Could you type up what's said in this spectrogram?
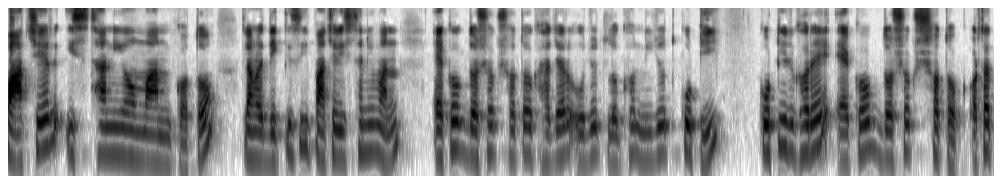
পাঁচের স্থানীয় মান কত? তাহলে আমরা দেখতেছি পাঁচের স্থানীয় মান একক, দশক, শতক, হাজার, অযুত, লক্ষ, নিযুত, কোটি। কোটির ঘরে একক, দশক, শতক, অর্থাৎ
